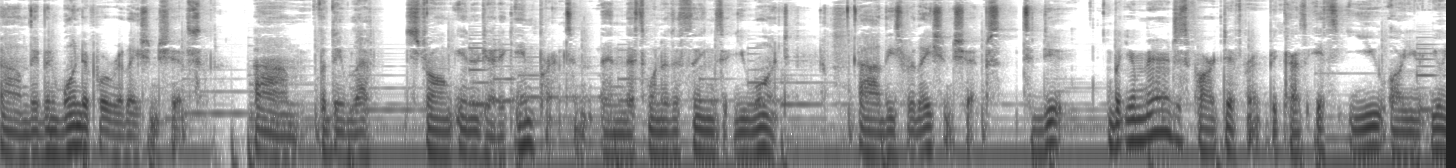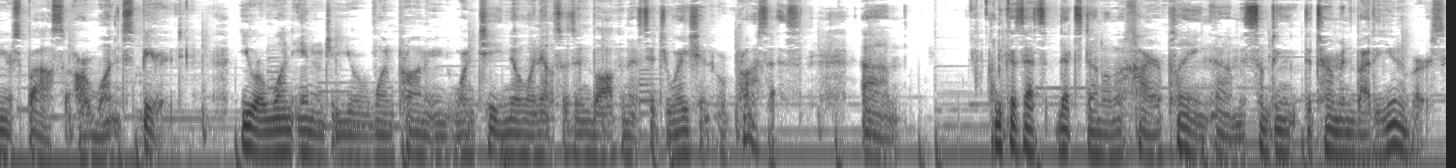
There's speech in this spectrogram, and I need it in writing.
Um, they've been wonderful relationships um, but they've left strong energetic imprints, and, and that's one of the things that you want uh, these relationships to do. But your marriage is far different because it's you or you, you and your spouse are one spirit. You are one energy, you're one prana, one chi. No one else is involved in that situation or process. Um, because that's that's done on a higher plane. Um, it's something determined by the universe.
